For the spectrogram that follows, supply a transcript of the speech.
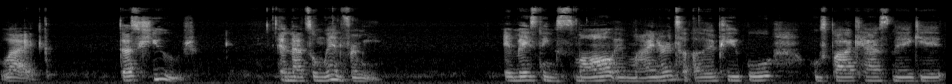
Like that's huge. And that's a win for me it may seem small and minor to other people whose podcasts may get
